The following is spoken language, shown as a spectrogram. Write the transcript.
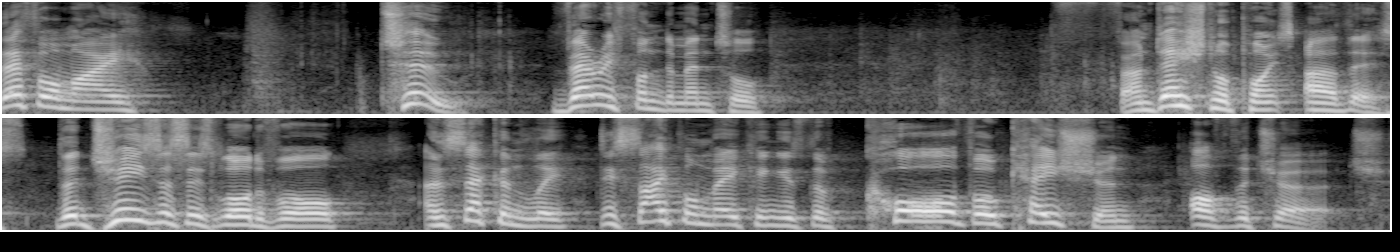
Therefore, my two very fundamental foundational points are this that Jesus is Lord of all, and secondly, disciple making is the core vocation of the church.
